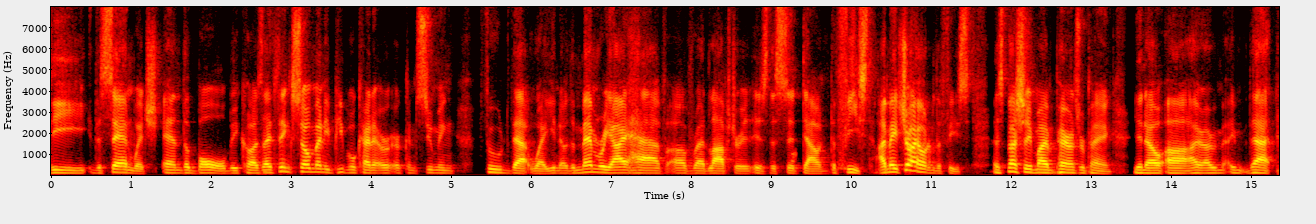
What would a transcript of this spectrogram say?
the the sandwich and the bowl because I think so many people kind of are, are consuming food that way. You know, the memory I have of Red Lobster is the sit down, the feast. I made sure I ordered the feast, especially my parents were paying. You know, uh, I, I that.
